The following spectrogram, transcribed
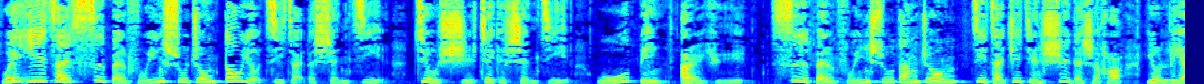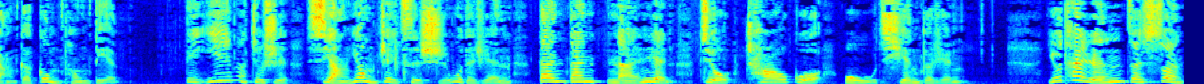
唯一在四本福音书中都有记载的神迹，就是这个神迹——五饼二鱼。四本福音书当中记载这件事的时候，有两个共同点。第一呢，就是享用这次食物的人，单单男人就超过五千个人。犹太人在算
